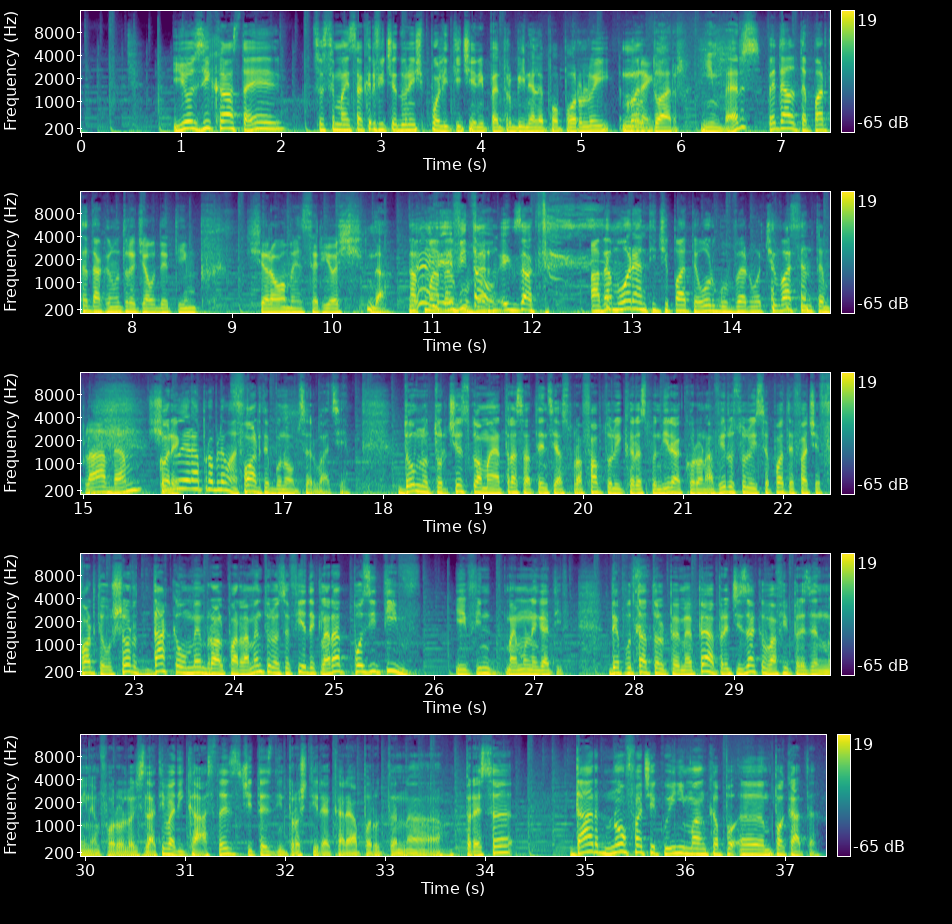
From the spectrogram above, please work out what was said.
Eu zic că asta e să se mai sacrifice de unii și politicienii pentru binele poporului, Corect. nu doar invers. Pe de altă parte, dacă nu trăgeau de timp și erau oameni serioși, Da. Acum E, aveam evitau, guvern. exact. aveam ori anticipate, ori guvernul, ceva se întâmpla, aveam și Corect. nu era problema. Foarte bună observație. Domnul Turcescu a mai atras atenția asupra faptului că răspândirea coronavirusului se poate face foarte ușor dacă un membru al Parlamentului o să fie declarat pozitiv ei fiind mai mult negativi. Deputatul PMP a precizat că va fi prezent mâine în forul legislativ, adică astăzi, citesc dintr-o știre care a apărut în uh, presă, dar nu o face cu inima încăpă, uh, împăcată.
